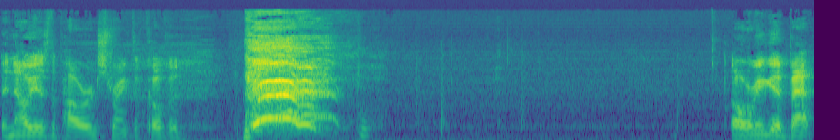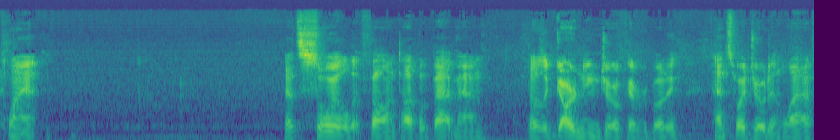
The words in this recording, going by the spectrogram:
and now he has the power and strength of COVID oh we're gonna get a bat plant that's soil that fell on top of Batman that was a gardening joke everybody hence why Joe didn't laugh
